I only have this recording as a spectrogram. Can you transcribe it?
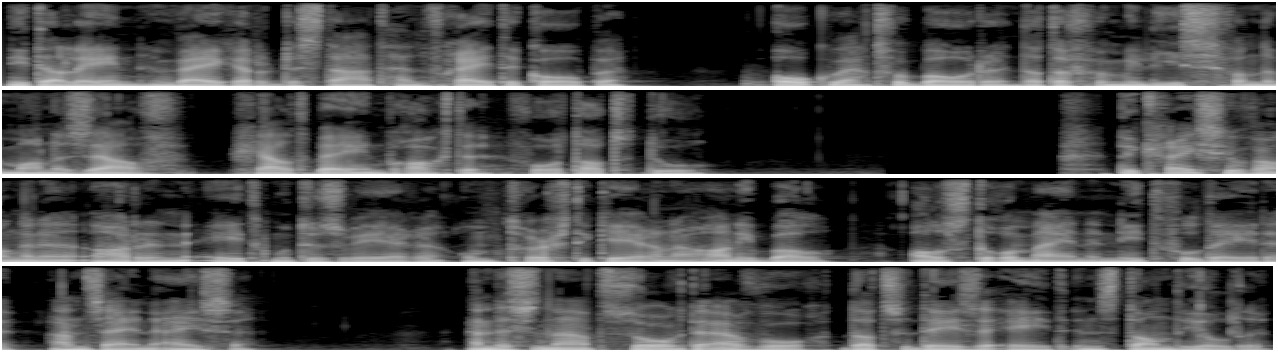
Niet alleen weigerde de staat hen vrij te kopen, ook werd verboden dat de families van de mannen zelf geld bijeenbrachten voor dat doel. De krijgsgevangenen hadden een eed moeten zweren om terug te keren naar Hannibal als de Romeinen niet voldeden aan zijn eisen. En de Senaat zorgde ervoor dat ze deze eed in stand hielden.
